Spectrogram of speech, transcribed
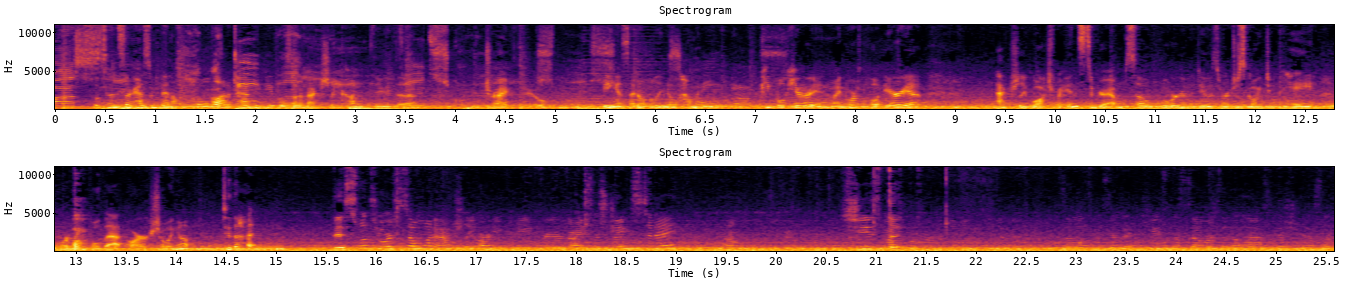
So since there hasn't been a whole lot of happy people that have actually come through the, the drive-through, being as I don't really know how many people here in my North Pole area actually watch my Instagram, so what we're gonna do is we're just going to pay for people that are showing up to the hut. This one's yours. Someone actually already paid for your guys' drinks today. She's with someone specific. She's with Somers in Alaska. She does like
